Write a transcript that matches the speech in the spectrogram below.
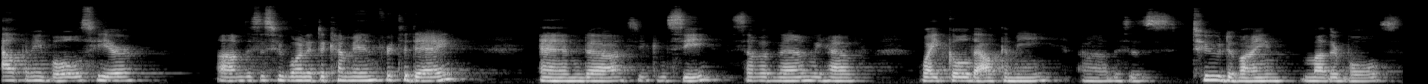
alchemy bowls here. Um, this is who wanted to come in for today. And uh, so you can see some of them. We have white gold alchemy. Uh, this is two divine mother bowls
